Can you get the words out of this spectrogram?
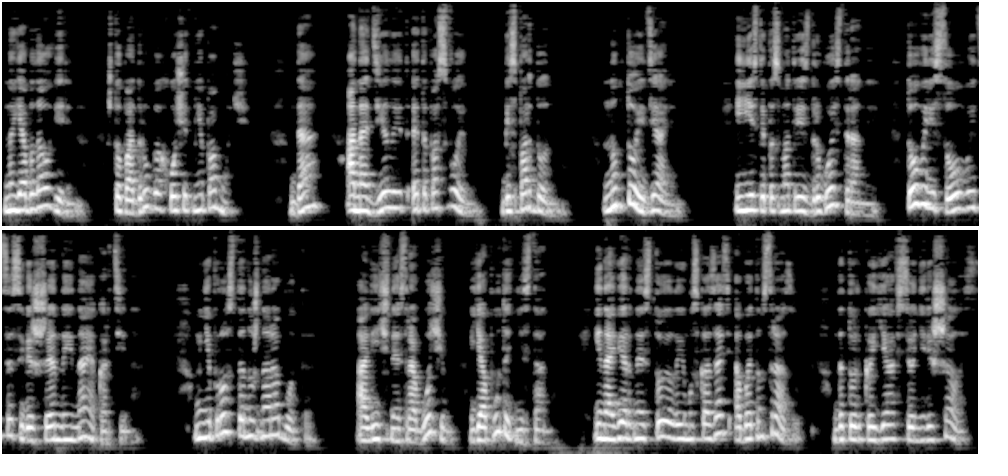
Но я была уверена, что подруга хочет мне помочь. Да, она делает это по-своему, беспардонно. Но кто идеален? И если посмотреть с другой стороны, то вырисовывается совершенно иная картина. Мне просто нужна работа, а личное с рабочим я путать не стану. И, наверное, стоило ему сказать об этом сразу. Да только я все не решалась.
